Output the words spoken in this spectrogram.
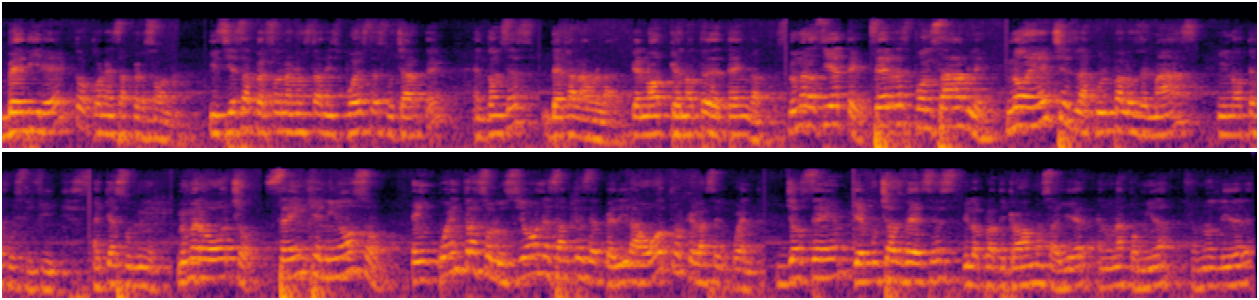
ve directo con esa persona. Y si esa persona no está dispuesta a escucharte, entonces déjala a un lado, que no, que no te detenga. Pues. Número 7, ser responsable. No eches la culpa a los demás y no te justifiques. Hay que asumir. Número 8, sé ingenioso. Encuentra soluciones antes de pedir a otro que las encuentre. Yo sé que muchas veces, y lo platicábamos ayer en una comida con unos líderes,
